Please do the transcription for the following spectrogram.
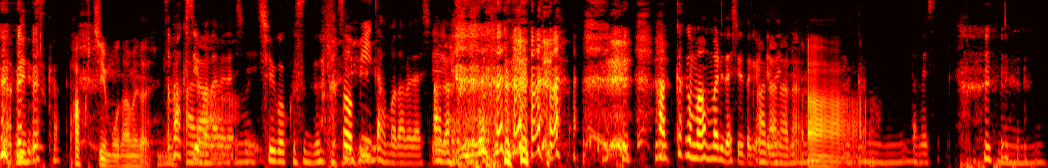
ダメですか？パクチーもダメだしね。パクチーもダメだし、中国住んでたのにそう、ピータンもダメだし、あら 八角もあんまりだしとか言ってね。あらららダメです。うん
